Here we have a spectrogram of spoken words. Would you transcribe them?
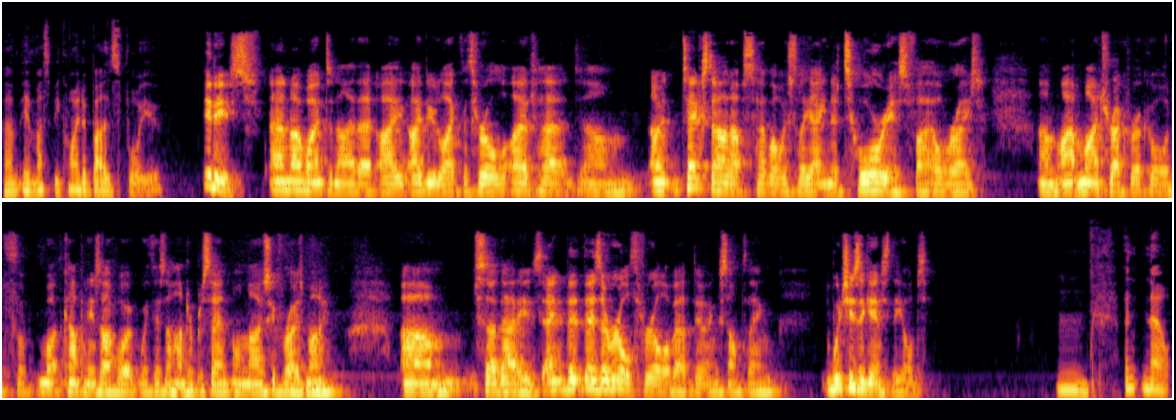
Um, it must be quite a buzz for you. It is, and I won't deny that. I, I do like the thrill. I've had um, tech startups have obviously a notorious fail rate. Um, I, my track record for companies I've worked with is 100% on those who've raised money. Um, so that is, and th- there's a real thrill about doing something which is against the odds. Mm. And now,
